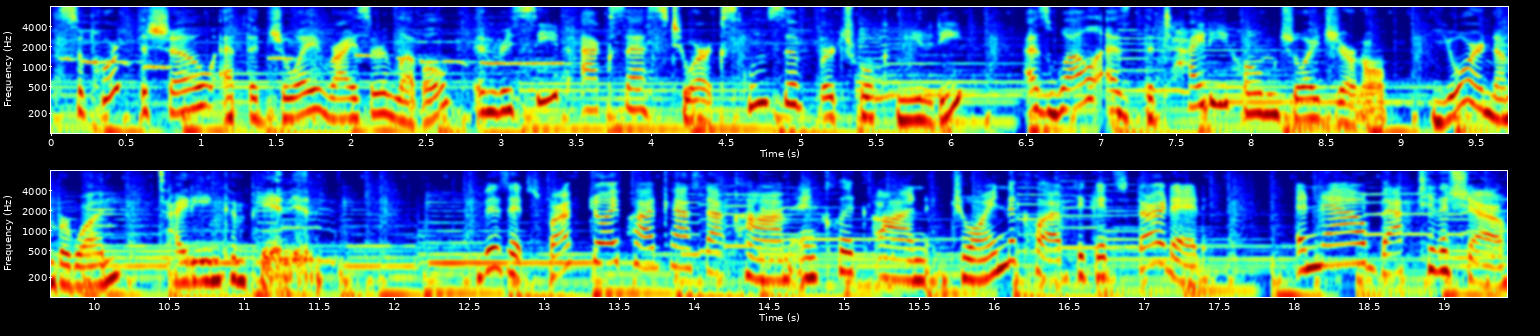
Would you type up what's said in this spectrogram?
Support the show at the Joy Riser level and receive access to our exclusive virtual community, as well as the Tidy Home Joy Journal, your number one tidying companion. Visit sparkjoypodcast.com and click on Join the Club to get started. And now back to the show.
